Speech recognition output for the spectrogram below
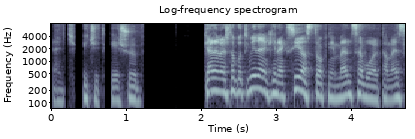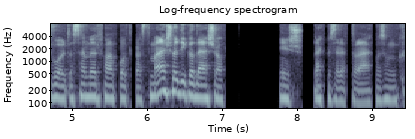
egy kicsit később. Kellemes napot mindenkinek, sziasztok, én Bence voltam, ez volt a Summerfall Podcast második adása, és legközelebb találkozunk.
